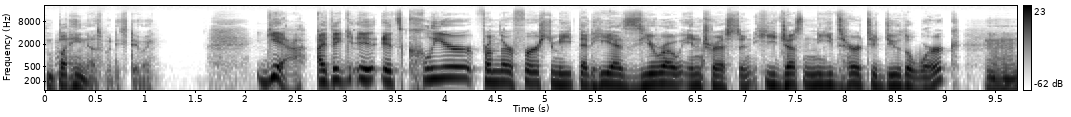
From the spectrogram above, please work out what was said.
but he knows what he's doing. Yeah, I think it, it's clear from their first meet that he has zero interest and he just needs her to do the work. Mm-hmm.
